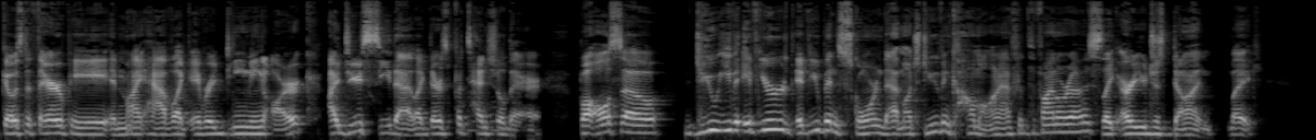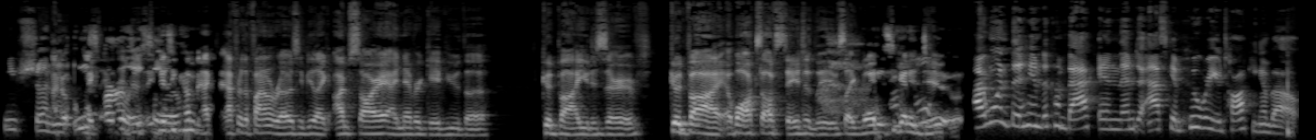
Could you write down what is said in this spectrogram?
goes to therapy and might have like a redeeming arc. I do see that. Like, there's mm-hmm. potential there, but also. Do you even if you're if you've been scorned that much, do you even come on after the final rose? Like, are you just done? Like, You shouldn't. I And don't- it's like, early Does, does he come back after the final rose? He'd be like, "I'm sorry, I never gave you the goodbye you deserved. Goodbye." And walks off stage and leaves. Like, what is he gonna do? I wanted him to come back and them to ask him who were you talking about,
